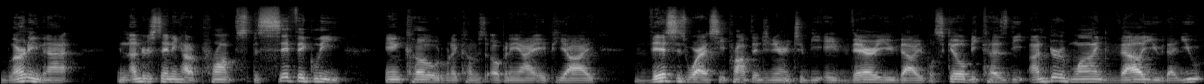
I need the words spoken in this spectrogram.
learning that and understanding how to prompt specifically in code when it comes to OpenAI API, This is where I see prompt engineering to be a very valuable skill because the underlying value that you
